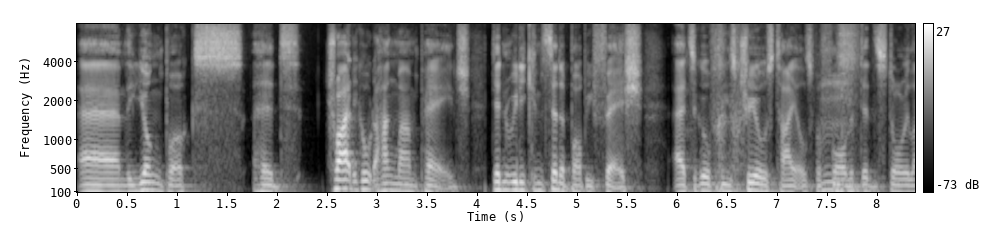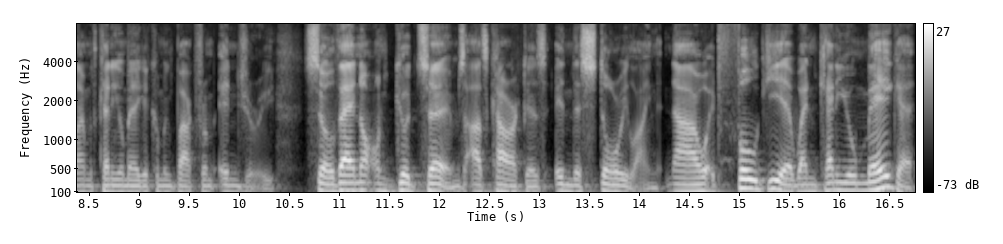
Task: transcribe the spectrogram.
um, the Young Bucks had tried to go to Hangman Page, didn't really consider Bobby Fish uh, to go for these trios titles before they did the storyline with Kenny Omega coming back from injury. So they're not on good terms as characters in this storyline. Now, at full gear, when Kenny Omega,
